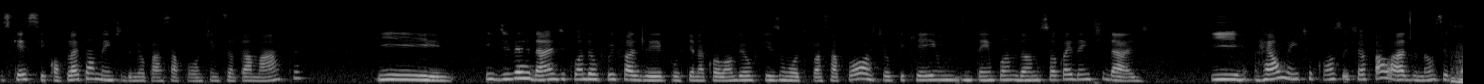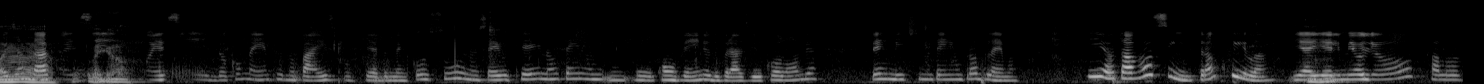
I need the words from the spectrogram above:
esqueci completamente do meu passaporte em Santa Marta. E, e de verdade, quando eu fui fazer, porque na Colômbia eu fiz um outro passaporte, eu fiquei um, um tempo andando só com a identidade. E realmente o cônsul tinha falado, não, você pode ah, andar com esse, com esse documento no país, porque é do Mercosul, não sei o que, não tem um, um, convênio do Brasil e Colômbia, permite, não tem nenhum problema. E eu tava assim, tranquila. E aí uhum. ele me olhou, falou,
